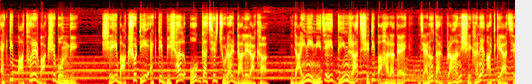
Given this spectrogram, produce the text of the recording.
একটি পাথরের বাক্সে বন্দি। সেই বাক্সটি একটি বিশাল ওক গাছের চূড়ার ডালে রাখা। ডাইনি নিজেই দিনরাত সেটি পাহারা দেয়, যেন তার প্রাণ সেখানে আটকে আছে।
